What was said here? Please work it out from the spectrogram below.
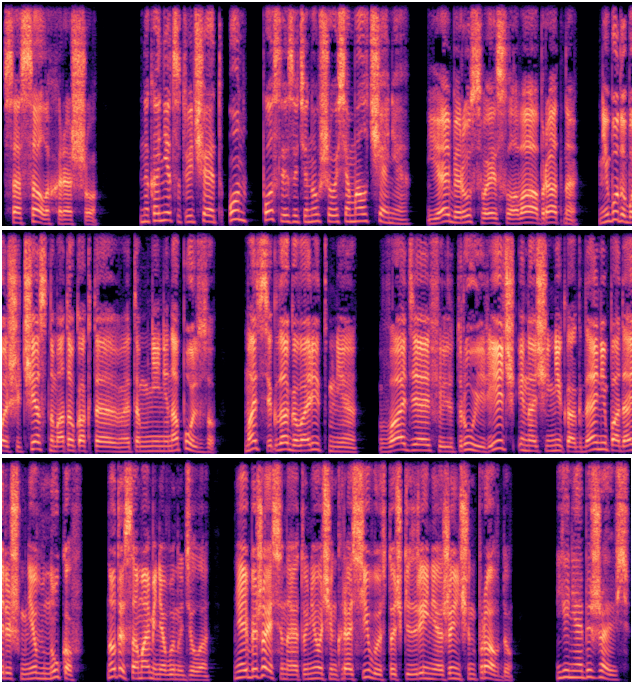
«Сосала хорошо», Наконец отвечает он после затянувшегося молчания. «Я беру свои слова обратно. Не буду больше честным, а то как-то это мне не на пользу. Мать всегда говорит мне, «Вадя, фильтруй речь, иначе никогда не подаришь мне внуков». Но ты сама меня вынудила. Не обижайся на эту не очень красивую с точки зрения женщин правду». «Я не обижаюсь.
